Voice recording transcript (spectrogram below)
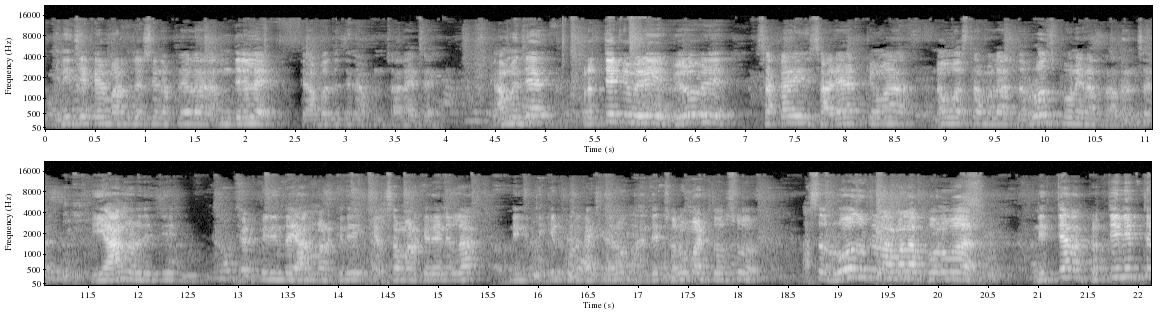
यांनी जे काही मार्गदर्शन आपल्याला आणून दिलेलं आहे त्या पद्धतीने आपण चालायचं आहे का म्हणजे प्रत्येक वेळी वेळोवेळी सकाळी साडेआठ किंवा नऊ वाजता मला दररोज ಫೋನ್ ಏನಾರು ದಾದಂತ ಈ ಯಾನ್ ನೋಡಿದೈತಿ ಜಡ್ಪಿದಿಂದ ಯಾನ್ ಮಾಡ್ಕಿದಿ ಕೆಲಸ ಮಾಡ್ಕಿದೇನಿಲ್ಲ ನಿಂಗೆ तिकीट ಕೊಡಬೇಕಾಗಿದ್ದೇನು ಅಂದೆ ಚಲೋ ಮಾಡಿ ತೋರಿಸು असं रोज उठून आम्हाला फोनवर नित्या प्रतिनित्य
